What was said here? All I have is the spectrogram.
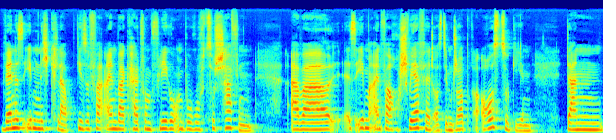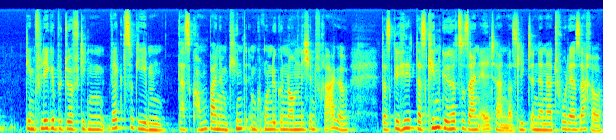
wenn es eben nicht klappt, diese Vereinbarkeit vom Pflege und Beruf zu schaffen, aber es eben einfach auch schwerfällt, aus dem Job rauszugehen, dann dem Pflegebedürftigen wegzugeben, das kommt bei einem Kind im Grunde genommen nicht in Frage. Das, das Kind gehört zu seinen Eltern, das liegt in der Natur der Sache.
